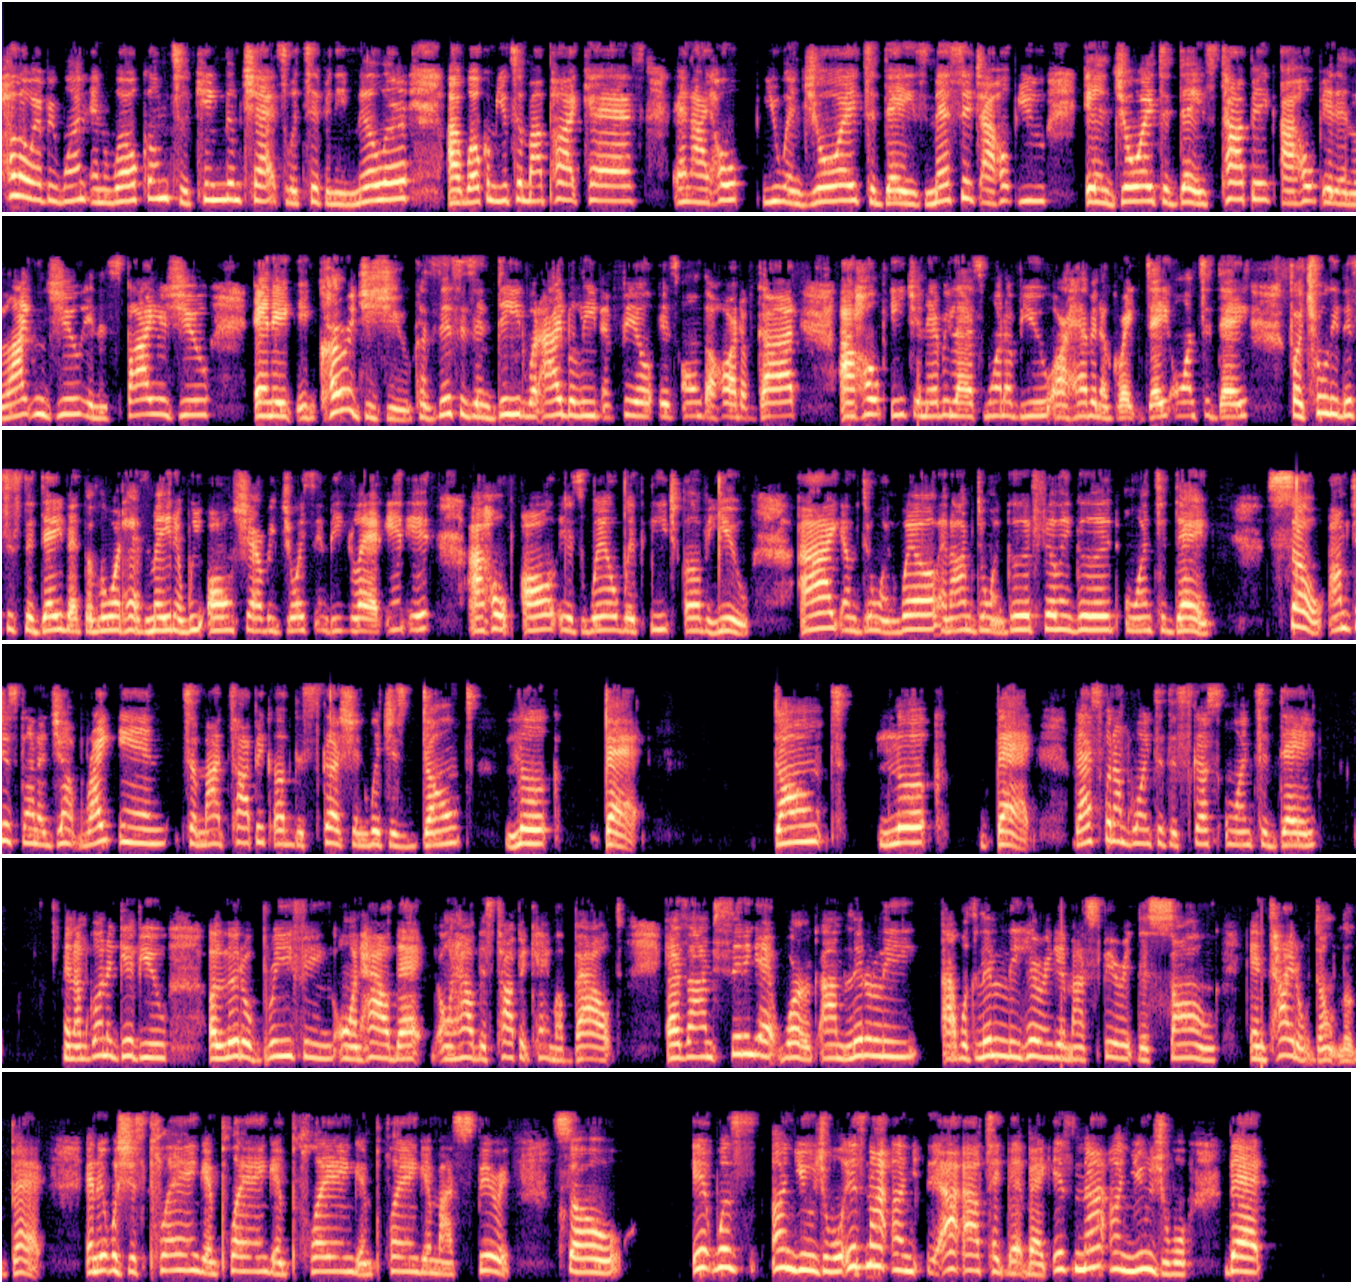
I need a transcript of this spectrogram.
Hello, everyone, and welcome to Kingdom Chats with Tiffany Miller. I welcome you to my podcast, and I hope you enjoy today's message. I hope you enjoy today's topic. I hope it enlightens you, it inspires you, and it encourages you because this is indeed what I believe and feel is on the heart of God. I hope each and every last one of you are having a great day on today. For truly, this is the day that the Lord has made, and we all shall rejoice and be glad in it. I hope all is well with each of you. I am doing well, and I'm doing good, feeling good on today. So, I'm just going to jump right in to my topic of discussion, which is don't look back. Don't look back. That's what I'm going to discuss on today and I'm going to give you a little briefing on how that on how this topic came about. As I'm sitting at work, I'm literally I was literally hearing in my spirit this song entitled Don't Look Back. And it was just playing and playing and playing and playing in my spirit. So it was unusual. It's not un I, I'll take that back. It's not unusual that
